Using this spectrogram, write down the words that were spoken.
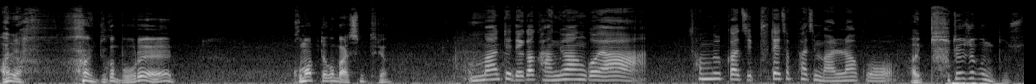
아니야. 아니, 누가 뭐래? 고맙다고 말씀드려. 엄마한테 내가 강요한 거야. 선물까지 푸대접하지 말라고. 아니 푸대접은 무슨?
